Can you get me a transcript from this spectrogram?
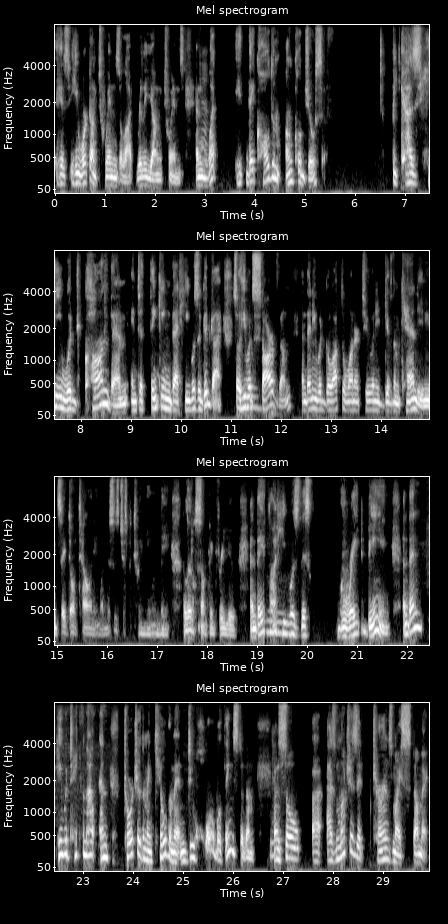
his he worked on twins a lot, really young twins, and Yeah. what he, they called him Uncle Joseph because he would con them into thinking that he was a good guy. So he would Mm. starve them, and then he would go up to one or two and he'd give them candy, and he'd say, "Don't tell anyone. This is just between you and me. A little something for you." And they thought he Mm. was this great being and then he would take them out and torture them and kill them and do horrible things to them Yeah. and so uh, as much as it turns my stomach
